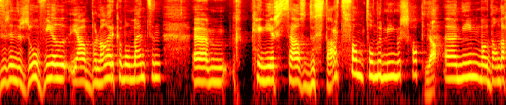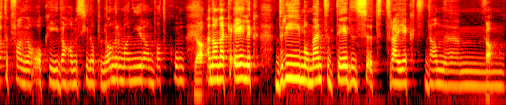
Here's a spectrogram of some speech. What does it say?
er zijn er zoveel ja, belangrijke momenten. Um, ik ging eerst zelfs de start van het ondernemerschap ja. uh, nemen, maar dan dacht ik van ja, oké, okay, dat gaat misschien op een andere manier aan bod komen. Ja. En dan heb ik eigenlijk drie momenten tijdens het traject dan um,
